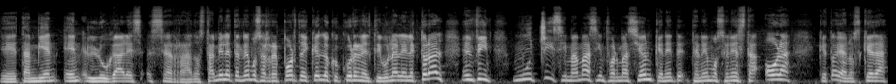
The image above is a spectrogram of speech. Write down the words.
eh, también en lugares cerrados. También le tendremos el reporte de qué es lo que ocurre en el Tribunal Electoral. En fin, muchísima más información que tenemos en esta hora que todavía nos queda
